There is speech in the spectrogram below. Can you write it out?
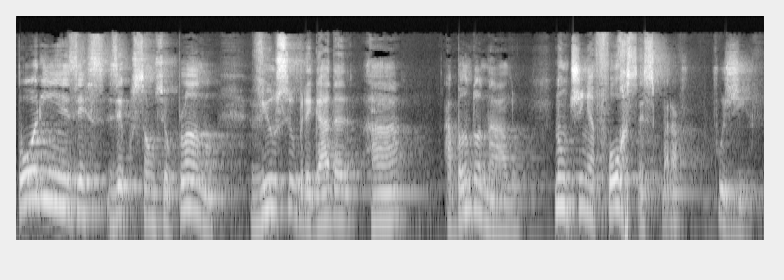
pôr em execução seu plano, viu-se obrigada a abandoná-lo. Não tinha forças para fugir.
